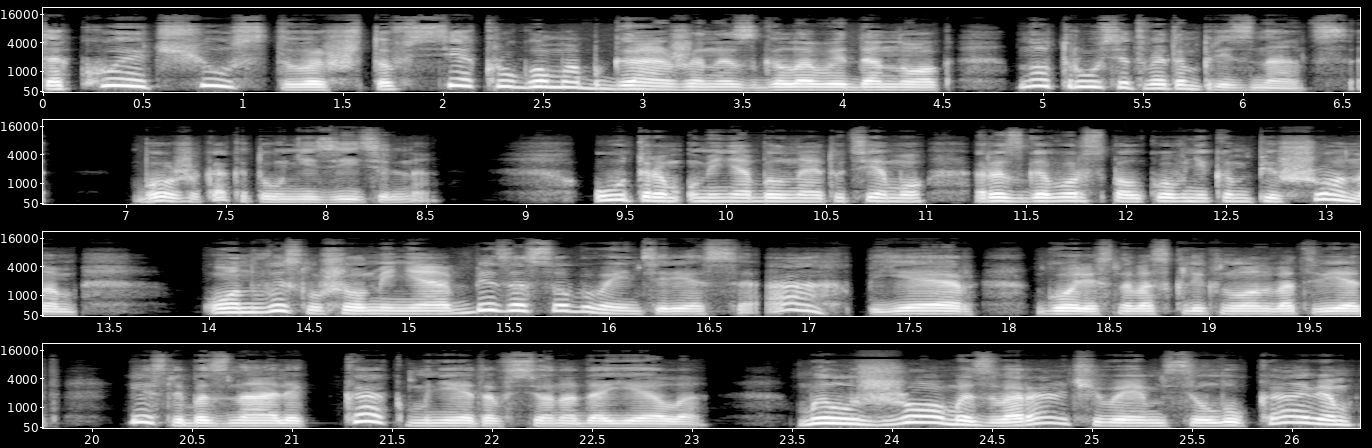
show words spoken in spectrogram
Такое чувство, что все кругом обгажены с головы до ног, но трусят в этом признаться. Боже, как это унизительно! Утром у меня был на эту тему разговор с полковником Пешоном. Он выслушал меня без особого интереса. «Ах, Пьер!» — горестно воскликнул он в ответ. «Если бы знали, как мне это все надоело!» Мы лжем, изворачиваемся, лукавим,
